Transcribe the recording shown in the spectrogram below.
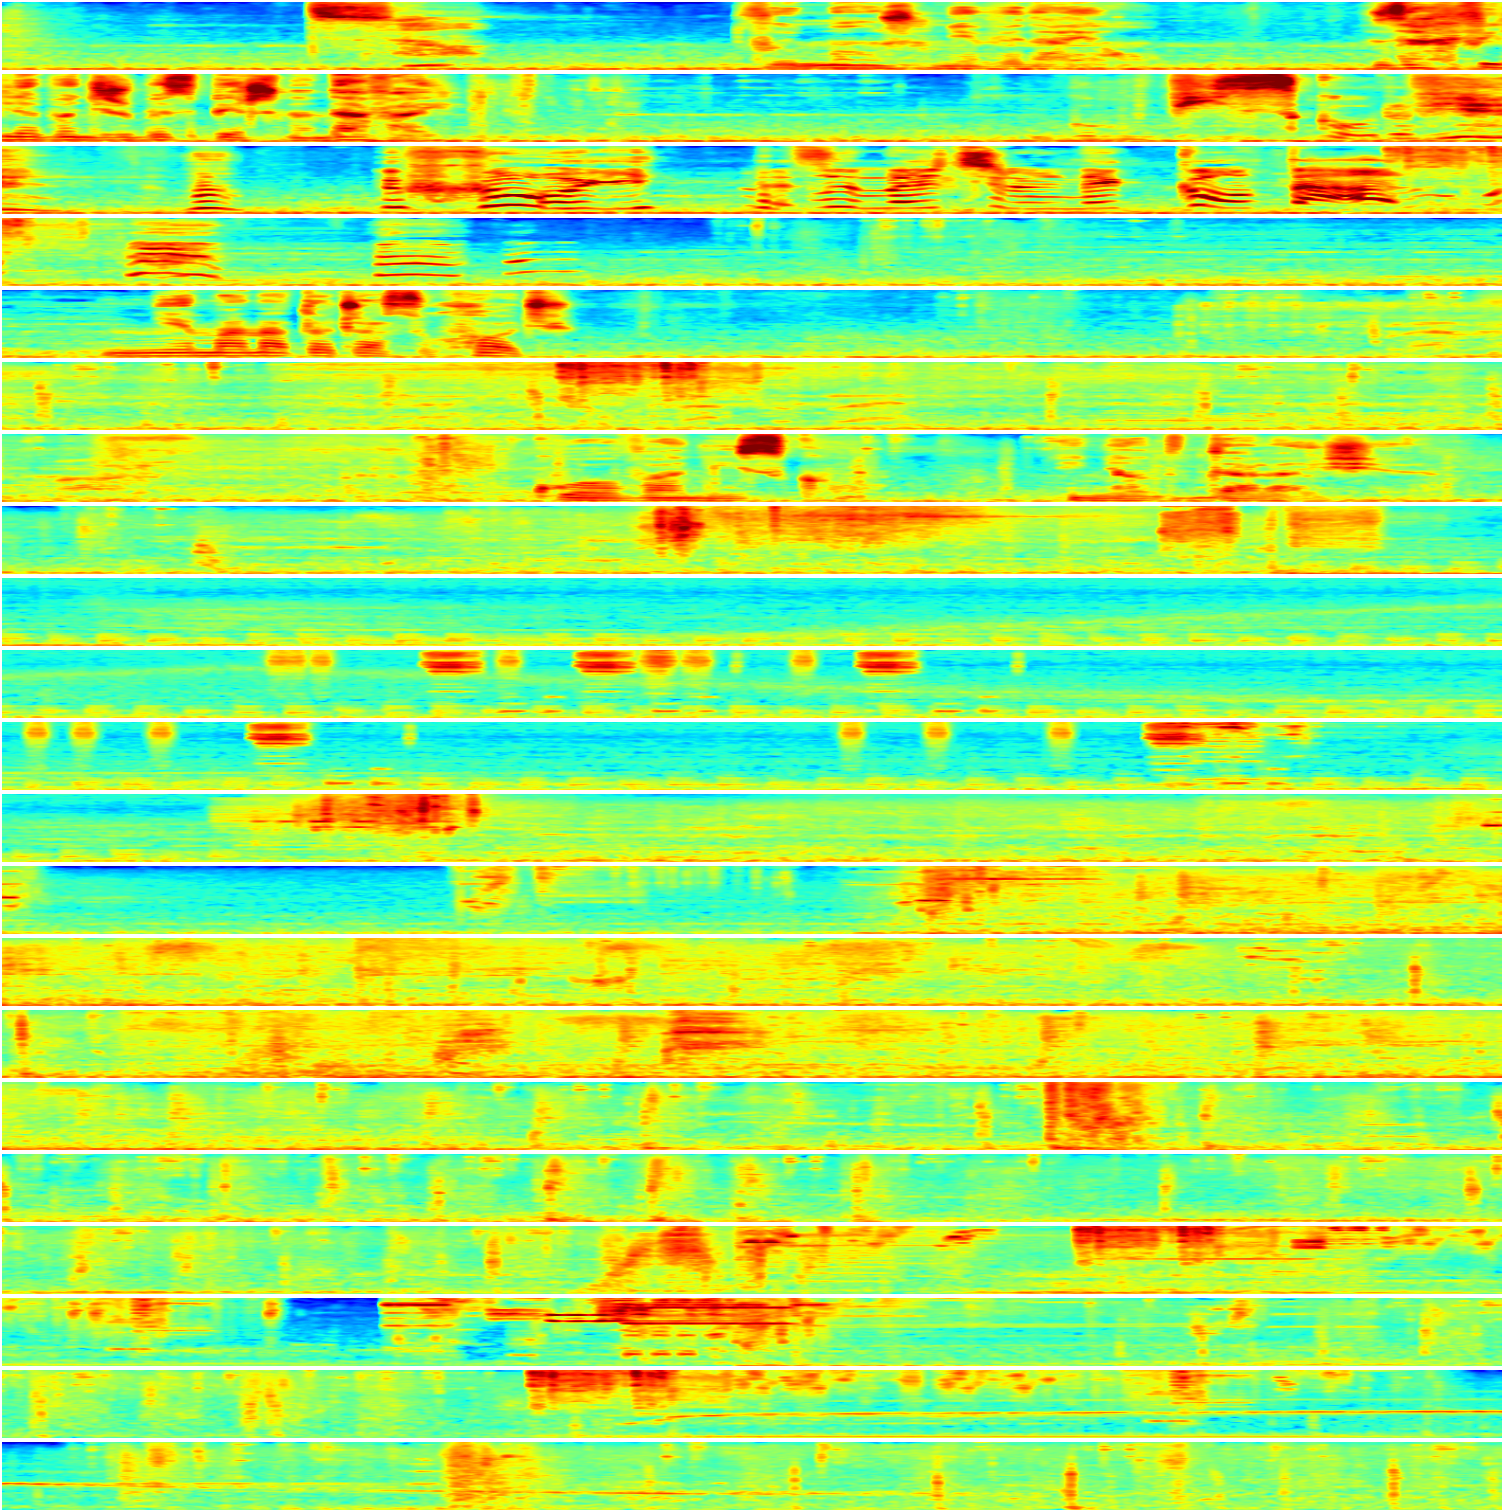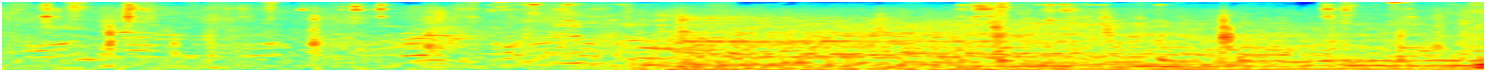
Co? Twój mąż mnie wydają. Za chwilę będziesz bezpieczna, dawaj. Głupi skurwiel. Chuj! Bezmyślny kutas! Nie ma na to czasu, chodź. Głowa nisko i nie oddalaj się.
